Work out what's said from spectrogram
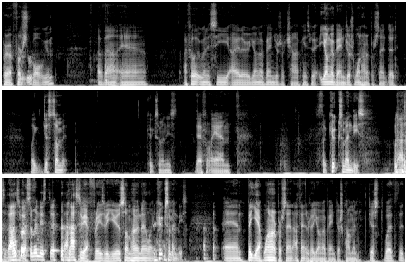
for our 1st Mhm. volume of that. Uh, I feel like we're going to see either Young Avengers or Champions, but Young Avengers 100% did. Like just some cook some indies, definitely. Um, it's like cook some indies. That has to- that has We'll be cook a some indies too. that has to be a phrase we use somehow now, like cook some indies. Um, but yeah, one hundred percent. I think there's a Young Avengers coming, just with the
